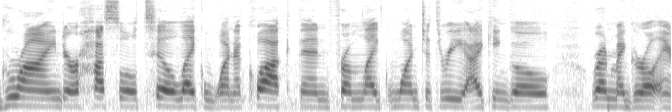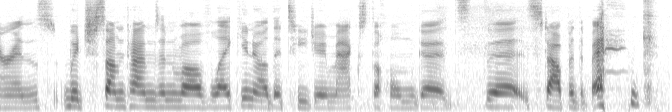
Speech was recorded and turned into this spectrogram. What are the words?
grind or hustle till like one o'clock, then from like one to three, I can go run my girl errands, which sometimes involve like you know the TJ Maxx, the Home Goods, the stop at the bank.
